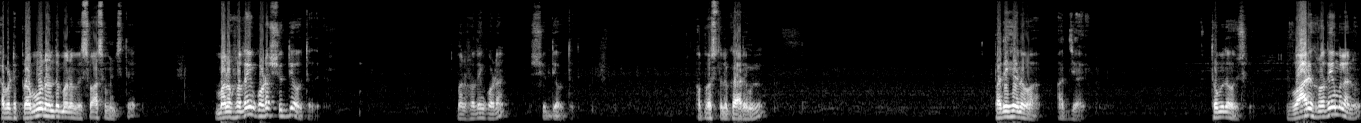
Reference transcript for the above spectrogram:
కాబట్టి ప్రభువునందు మనం విశ్వాసం ఉంచితే మన హృదయం కూడా శుద్ధి అవుతుంది. మన హృదయం కూడా శుద్ధి అవుతుంది. అపస్తుల కార్యములు. పదిహేనవ అధ్యాయం. తొమ్మిదవ వచనం. వారి హృదయములను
